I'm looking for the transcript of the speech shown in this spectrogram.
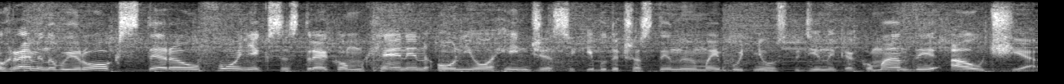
Програмі новий рок Stereophonics з треком Hanging on Your Hinges, який буде частиною майбутнього студійника команди Аучія,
